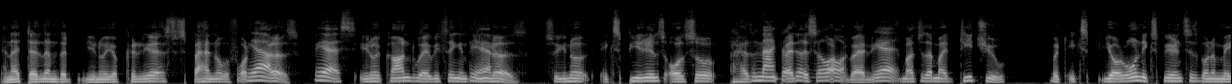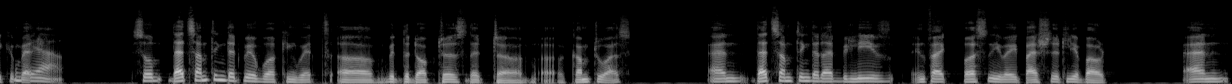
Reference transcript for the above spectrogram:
and I tell them that you know your career span over forty Yeah. years. Yes. You know, you can't do everything in three Yeah. years. So you know, experience also has a Matters tremendous amount of value. yes. As much as I might teach you, but ex- your own experience is going to make you better. Yeah. So that's something that we're working with uh, with the doctors that uh, uh, come to us, and that's something that I believe, in fact, personally, very passionately about. And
